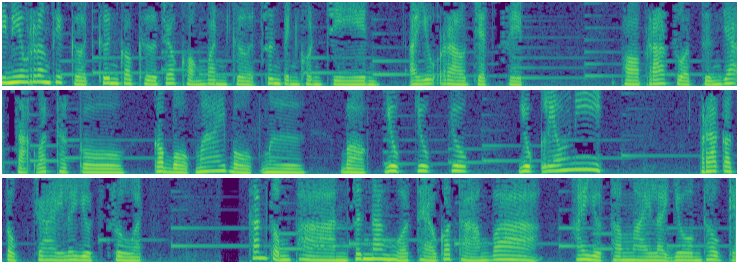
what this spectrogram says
ีนี้เรื่องที่เกิดขึ้นก็คือเจ้าของวันเกิดซึ่งเป็นคนจีน อายุราวเจ็ดสิบ พอพระสวดถึงยะสะวัฏโก ก็โบกไม้โบกมือ บอกยุกยุกยุกยุกเลี้ยวนี่ พระก็ตกใจเลยหยุดสวด ท่านสมภารซึ่งนั่งหัวแถวก็ถามว่า ให้หยุดทำไมล่ะโยมเท่าแก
